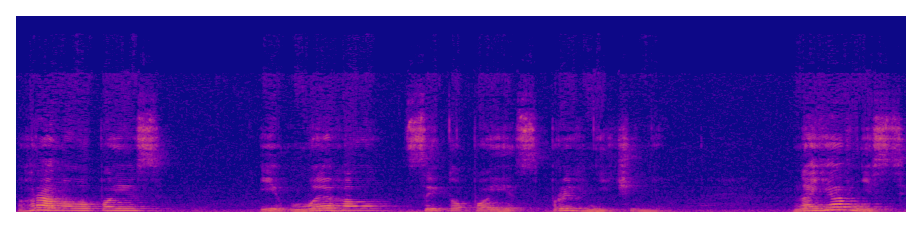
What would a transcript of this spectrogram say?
гранулопоез і мегалоцитопоез пригнічені. Наявність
